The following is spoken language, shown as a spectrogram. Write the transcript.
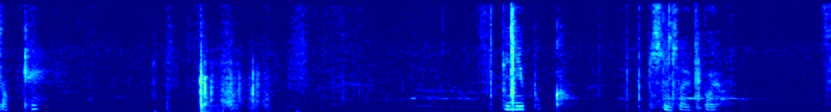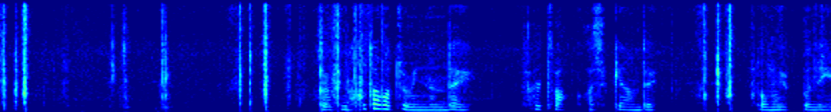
이렇게 미니 포카 진짜 예뻐요. 여긴 하자가 좀 있는데 살짝 아쉽긴 한데 너무 예쁘네요.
